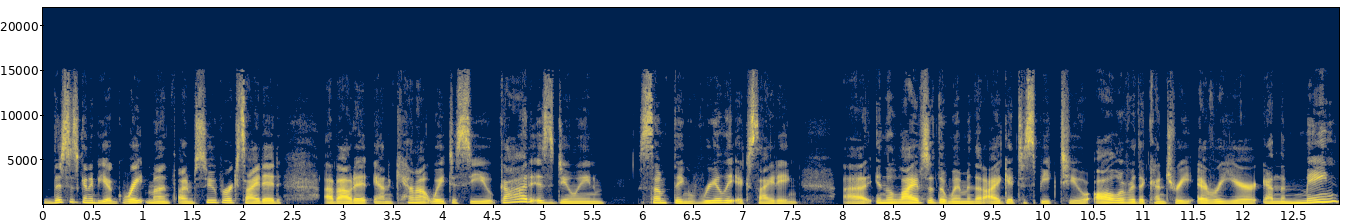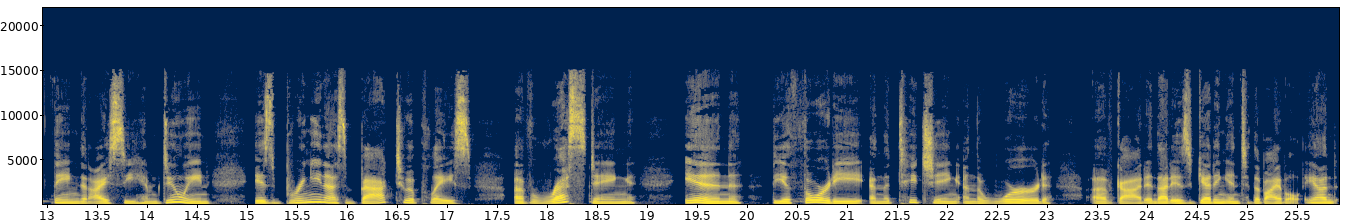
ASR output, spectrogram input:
this is going to be a great month. I'm super excited about it and cannot wait to see you. God is doing something really exciting uh, in the lives of the women that I get to speak to all over the country every year. And the main thing that I see Him doing is bringing us back to a place of resting in the authority and the teaching and the word of God, and that is getting into the Bible. And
